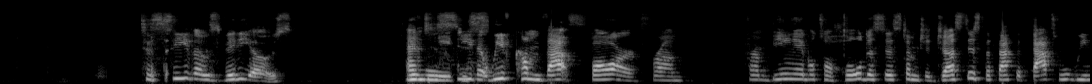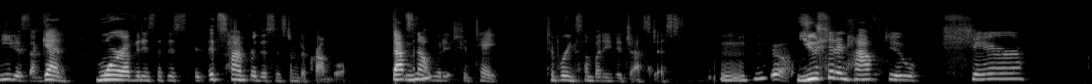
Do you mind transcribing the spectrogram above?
to see those videos and to see to that we've come that far from from being able to hold a system to justice, the fact that that's what we need is again more evidence that this it's time for the system to crumble. That's not what it should take to bring somebody to justice Mhm. you shouldn't have to share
